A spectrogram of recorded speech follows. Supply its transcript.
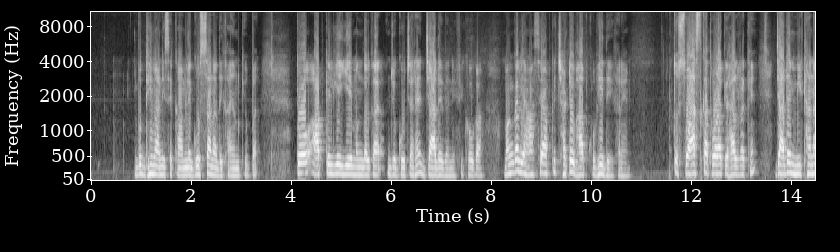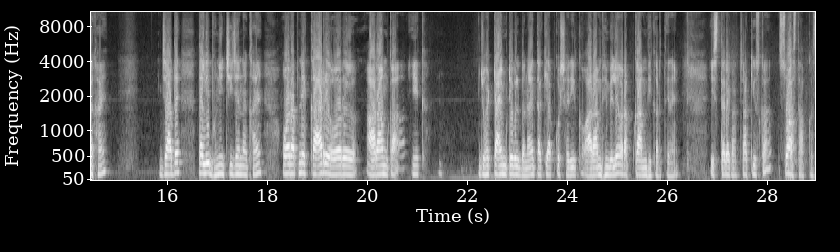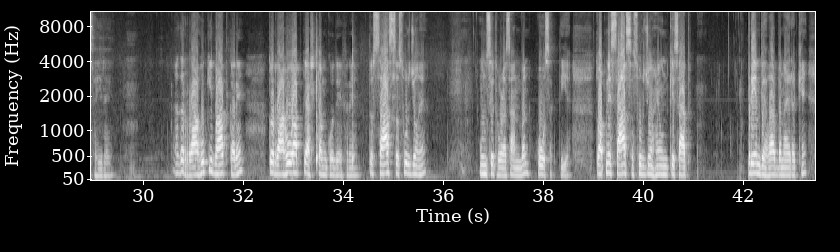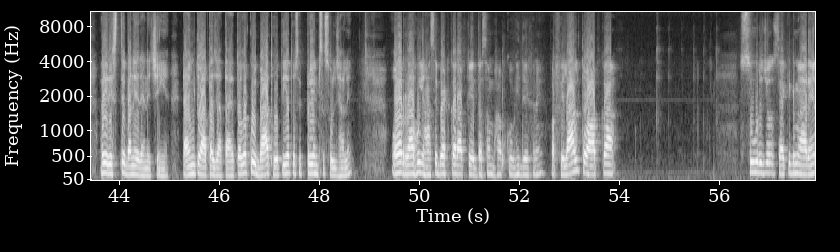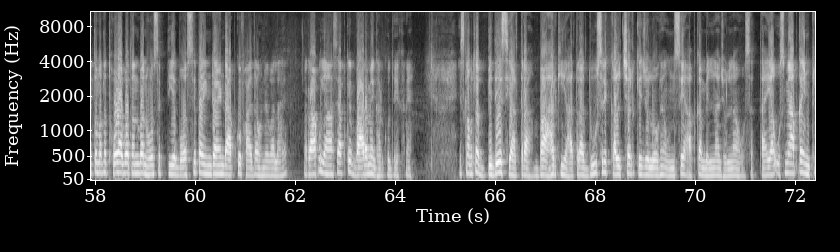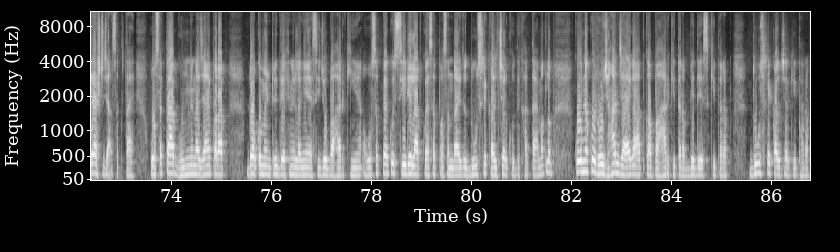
बुद्धिमानी से काम लें, गुस्सा ना दिखाएँ उनके ऊपर। तो आपके लिए ये मंगल का जो गोचर है, ज़्यादा बेनिफिक होगा। मंगल यहाँ से आपके छठे भाव को भी देख रहे हैं। तो स्वास्थ्य का थोड़ा ख्याल रखें, ज़्यादा मीठा ना खाएँ, ज़्यादा तली भुनी चीज़ें ना खाएँ, और अपने कार्य और आराम का एक जो है टाइम टेबल बनाएँ, ताकि आपको शरीर को आराम भी मिले और आप काम भी करते रहें। इस तरह का, ताकि उसका स्वास्थ्य आपका सही रहे। अगर राहु की बात करें तो राहु आपके अष्टम को देख रहे हैं। तो सास ससुर जो हैं, उनसे थोड़ा सा अनबन हो सकती है। तो अपने सास ससुर जो हैं, उनके साथ प्रेम व्यवहार बनाए रखें। भाई, रिश्ते बने रहने चाहिए। टाइम तो आता जाता है। तो अगर कोई बात होती है तो उसे प्रेम से सुलझा लें। और राहु यहाँ से बैठकर आपके दसम भाव को भी देख रहे हैं। पर फ़िलहाल तो आपका सूर्य जो सेकंड में आ रहे हैं तो मतलब थोड़ा बहुत अनबन हो सकती है बहुत से, पर इंड एंड आपको फ़ायदा होने वाला है। राहु यहाँ से आपके बारहवें घर को देख रहे हैं। इसका मतलब विदेश यात्रा, बाहर की यात्रा, दूसरे कल्चर के जो लोग हैं, उनसे आपका मिलना जुलना हो सकता है या उसमें आपका इंटरेस्ट जा सकता है। हो सकता है आप घूमने ना जाएँ, पर आप डॉक्यूमेंट्री देखने लगे ऐसी जो बाहर की हैं। हो सकता है कोई सीरियल आपको ऐसा पसंद आए जो दूसरे कल्चर को दिखाता है। मतलब कोई ना कोई रुझान जाएगा आपका बाहर की तरफ़, विदेश की तरफ़, दूसरे कल्चर की तरफ़।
